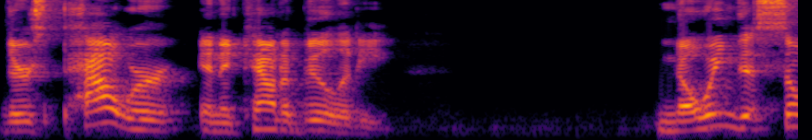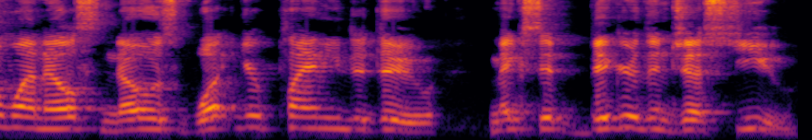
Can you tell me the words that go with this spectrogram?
There's power in accountability. Knowing that someone else knows what you're planning to do makes it bigger than just you.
